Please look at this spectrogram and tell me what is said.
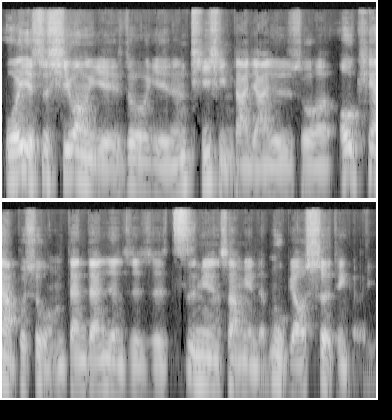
我也是希望，也就也能提醒大家，就是说，OKR 不是我们单单认知是字面上面的目标设定而已，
